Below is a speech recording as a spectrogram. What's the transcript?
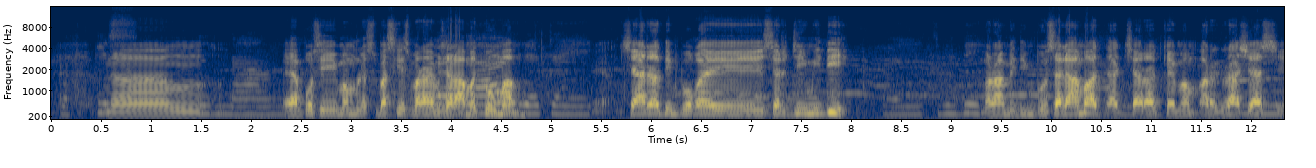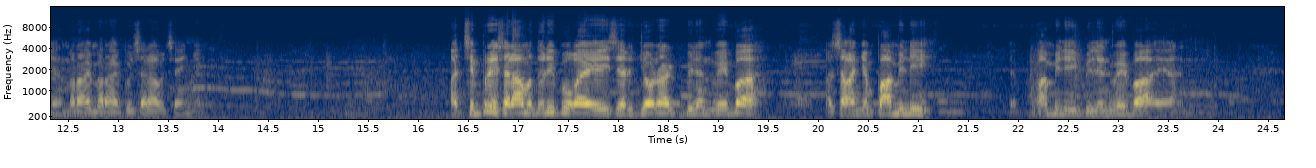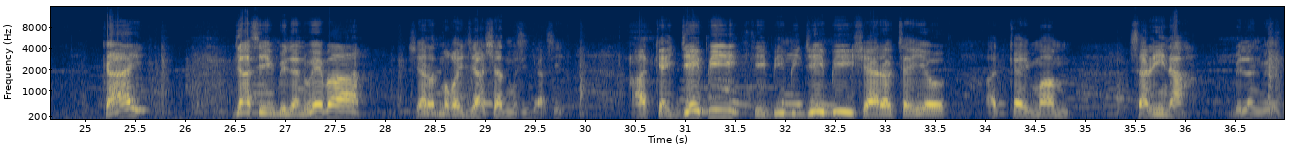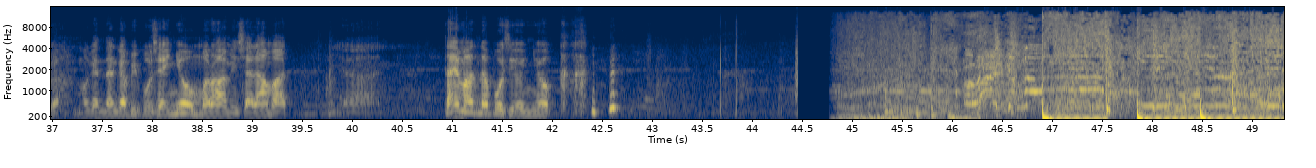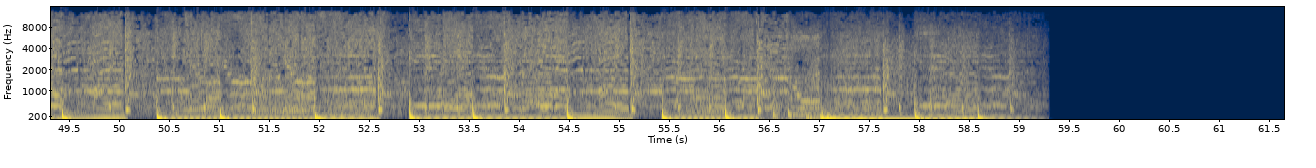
ng Ayan po si Ma'am Los Vasquez. Maraming salamat po, ma'am. Shoutout din po kay Sir Jimmy D. Marami din po salamat at shoutout kay Ma'am Argracias. Yan, maraming maraming po salamat sa inyo. At siyempre, salamat ulit po kay Sir Jonard Villanueva at sa kanyang family. Family Villanueva, ayan. Kay Jassy Villanueva. Shoutout mo kay Jassy, shoutout mo si Jassy. At kay JB, kay BBJB, shoutout sa iyo. At kay Ma'am Sarina Villanueva. Magandang gabi po sa inyo. Maraming salamat. Yan. Time out na po si Onyok.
